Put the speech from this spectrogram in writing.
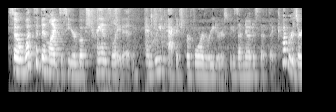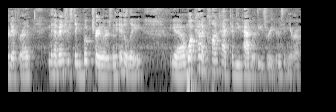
So, what's it been like to see your books translated and repackaged for foreign readers? Because I've noticed that the covers are different and they have interesting book trailers in Italy. You know, what kind of contact have you had with these readers in Europe?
